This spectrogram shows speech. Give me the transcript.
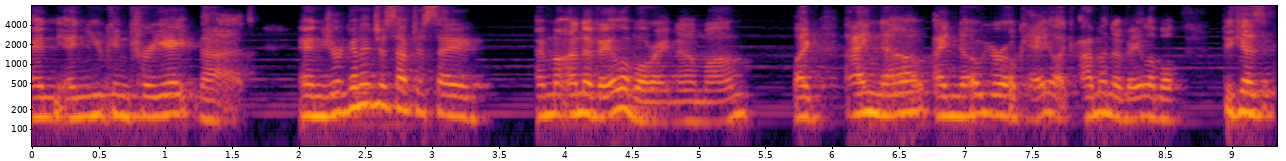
and and you can create that and you're gonna just have to say i'm not unavailable right now mom. Like i know i know you're okay. Like i'm unavailable. Because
